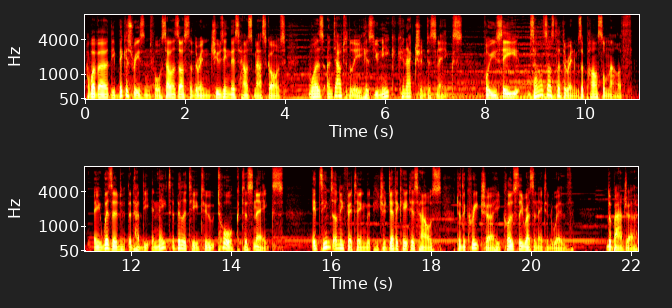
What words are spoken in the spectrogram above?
However, the biggest reason for Salazar Slytherin choosing this house mascot was undoubtedly his unique connection to snakes. For you see, Salazar Slytherin was a Parselmouth, a wizard that had the innate ability to talk to snakes. It seems only fitting that he should dedicate his house to the creature he closely resonated with the badger.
